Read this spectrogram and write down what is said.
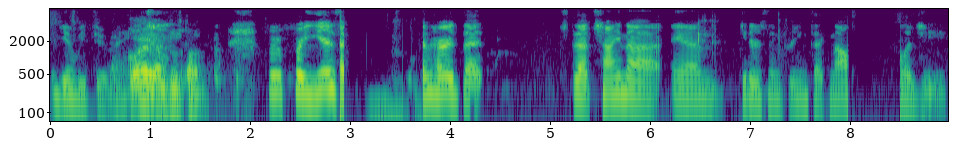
Yeah, we do, right? Go ahead, I'm just. For for years, I've heard that that China and leaders in green technology,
